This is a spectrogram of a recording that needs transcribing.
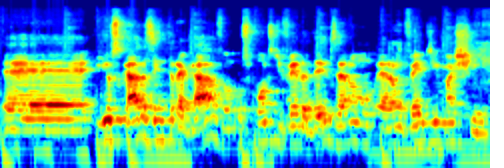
É, e os caras entregavam, os pontos de venda deles eram, eram vending machine.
